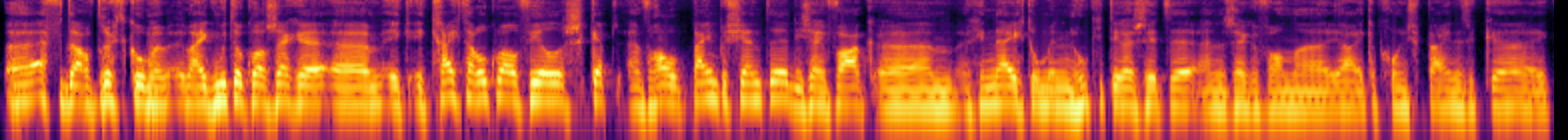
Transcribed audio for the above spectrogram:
Eh, even daarop terug te komen. Maar ik moet ook wel zeggen, ehm, ik, ik krijg daar ook wel veel scept En vooral pijnpatiënten, die zijn vaak ehm, geneigd om in een hoekje te gaan zitten en zeggen van, eh, ja, ik heb chronische pijn, dus ik, eh, ik,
